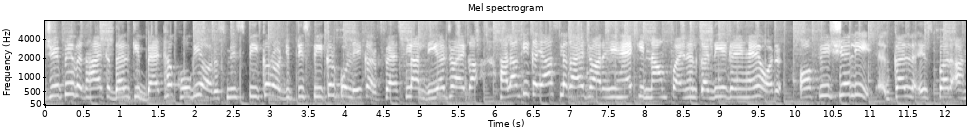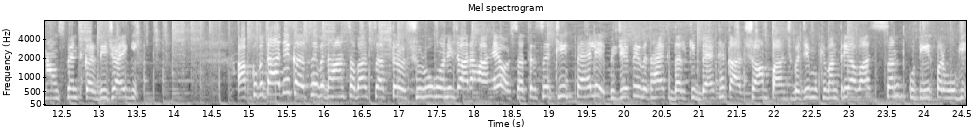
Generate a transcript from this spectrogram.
बीजेपी विधायक दल की बैठक होगी और उसमें स्पीकर और डिप्टी स्पीकर को लेकर फैसला लिया जाएगा। हालाँकि कयास लगाए जा रहे हैं कि नाम फाइनल कर दिए गए हैं और ऑफिशियली कल इस पर अनाउंसमेंट कर दी जाएगी। आपको बता दें, कल से विधानसभा सत्र शुरू होने जा रहा है और सत्र से ठीक पहले बीजेपी विधायक दल की बैठक आज शाम पाँच बजे मुख्यमंत्री आवास संत कुटीर पर होगी।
